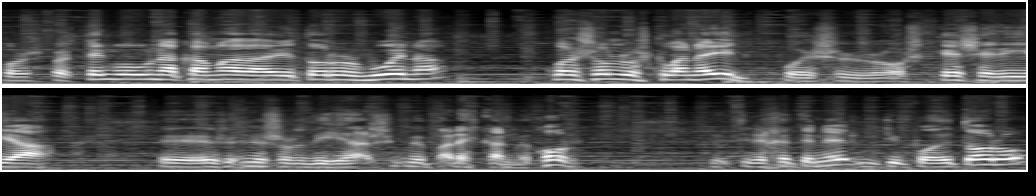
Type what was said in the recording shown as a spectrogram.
Pues, pues tengo una camada de toros buena. ¿Cuáles son los que van a ir? Pues los que ese día, eh, en esos días, me parezcan mejor. Tienes que tener un tipo de toro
